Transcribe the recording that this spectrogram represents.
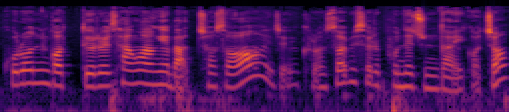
그런 것들을 상황에 맞춰서 이제 그런 서비스를 보내준다 이거죠.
